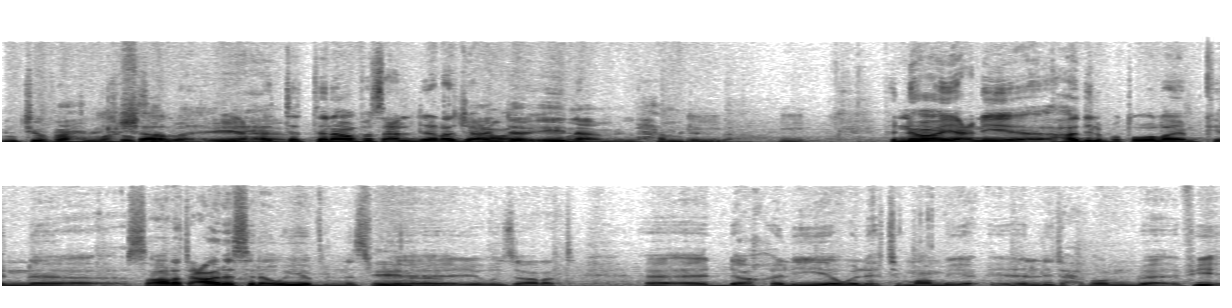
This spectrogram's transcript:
نشوف إحنا ما شو شاء صار الله له. إي يعني نعم. حتى التنافس على درجة عنده عالية إي نعم الحمد مم. لله مم. في النهاية يعني هذه البطولة يمكن صارت عادة سنوية بالنسبة إي نعم. لوزارة آه، الداخلية والاهتمام اللي تحضرون فيه،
